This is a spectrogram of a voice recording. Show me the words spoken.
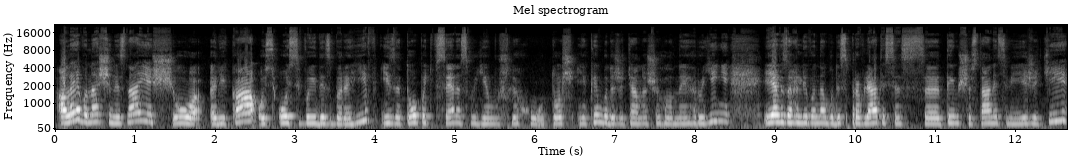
Але вона ще не знає, що ріка ось ось вийде з берегів і затопить все на своєму шляху. Тож, яким буде життя нашої головної героїні, і як взагалі вона буде справлятися з тим, що станеться в її житті,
